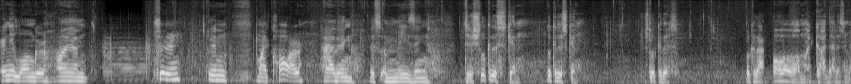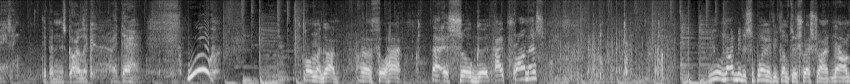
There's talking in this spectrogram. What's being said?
any longer. I am sitting in my car having this amazing dish. Look at this skin. Look at this skin. Just look at this. Look at that. Oh my God, that is amazing. Dip it in this garlic right there. Woo! Oh my God, that is so hot. That is so good. I promise you will not be disappointed if you come to this restaurant. Now,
